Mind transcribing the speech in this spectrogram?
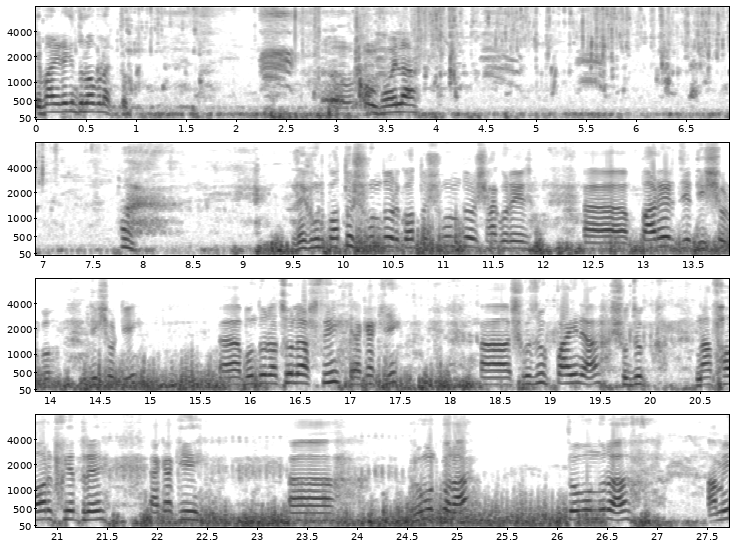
এই পানিটা কিন্তু লবণাক্ত। ময়লা দেখুন, কত সুন্দর কত সুন্দর সাগরের পাড়ের যে দৃশ্য দৃশ্যটি। বন্ধুরা, চলে আসছি একাকি। সুযোগ পাই না, সুযোগ না পাওয়ার ক্ষেত্রে একাকি ভ্রমণ করা। তো বন্ধুরা আমি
